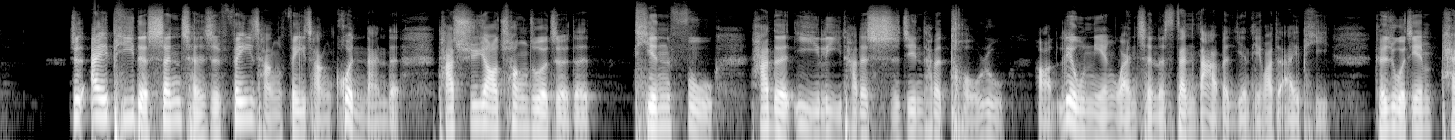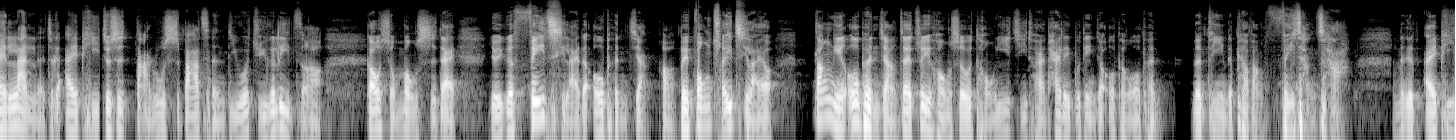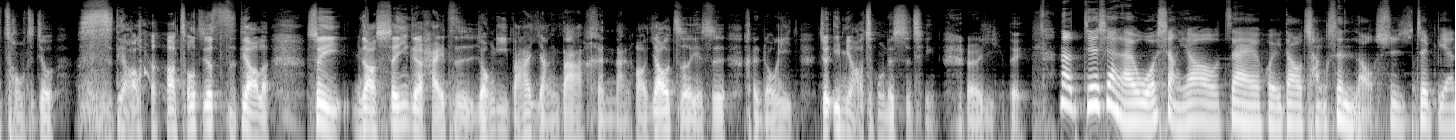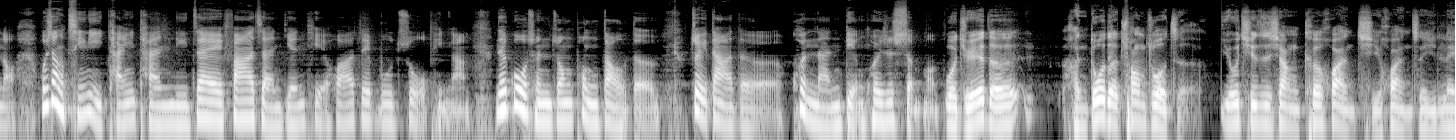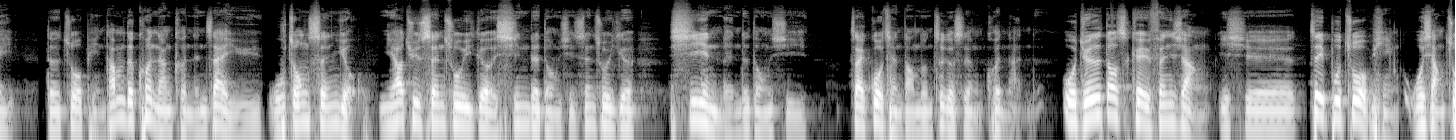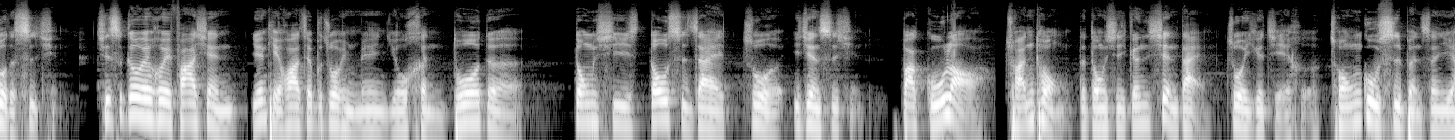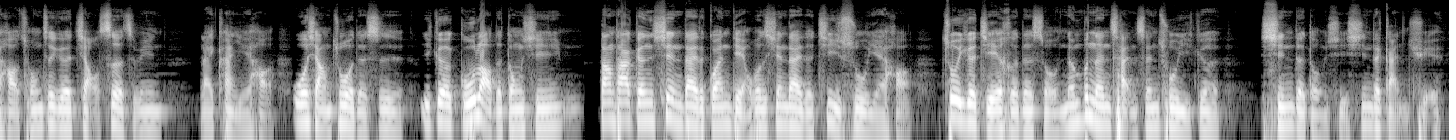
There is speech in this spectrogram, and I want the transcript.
就是 IP 的生成是非常非常困难的，它需要创作者的天赋、他的毅力、他的时间、他的投入。好，六年完成了三大本盐铁花的 IP。可是，如果今天拍烂了，这个 IP 就是打入十八层地。我举一个例子哈，高雄梦时代有一个飞起来的 Open 奖哈，被风吹起来哦。当年 Open 奖在最红时候，统一集团拍了一部电影叫 Open Open，那电影的票房非常差。那个 IP 从此就死掉了啊，从此就死掉了。所以你知道，生一个孩子容易，把他养大很难哈。夭折也是很容易，就一秒钟的事情而已。对。那接下来我想要再回到常胜老师这边哦，我想请你谈一谈你在发展《盐铁花》这部作品啊，你在过程中碰到的最大的困难点会是什么？我觉得很多的创作者。尤其是像科幻、奇幻这一类的作品，他们的困难可能在于无中生有。你要去生出一个新的东西，生出一个吸引人的东西，在过程当中，这个是很困难的。我觉得倒是可以分享一些这部作品我想做的事情。其实各位会发现，《阎铁画》这部作品里面有很多的东西都是在做一件事情，把古老传统的东西跟现代。做一个结合，从故事本身也好，从这个角色这边来看也好，我想做的是一个古老的东西，当它跟现代的观点或者现代的技术也好，做一个结合的时候，能不能产生出一个新的东西、新的感觉？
